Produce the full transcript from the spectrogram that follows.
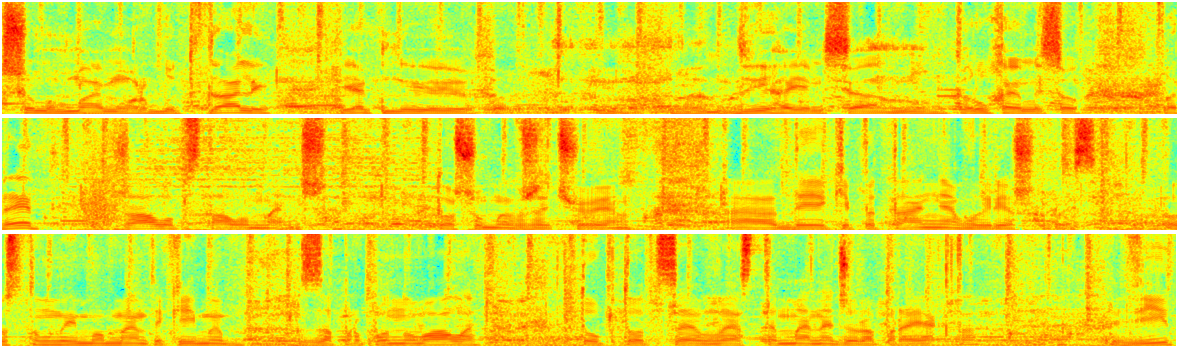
що ми маємо робити далі, як ми двигаємося, ну рухаємося вперед. Жалоб стало менше, то що ми вже чуємо. Е, Деякі питання вирішилися. Основний момент, який ми запропонували, тобто це ввести менеджера проєкту від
